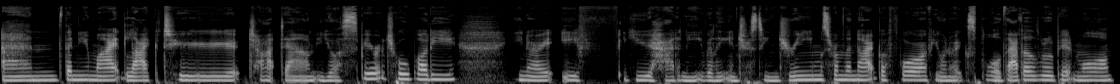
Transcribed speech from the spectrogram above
And then you might like to chart down your spiritual body, you know, if you had any really interesting dreams from the night before, if you want to explore that a little bit more,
